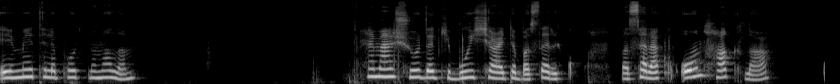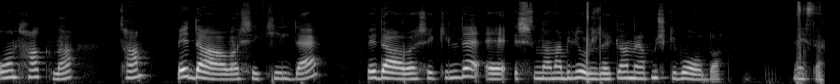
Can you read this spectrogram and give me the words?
Evime teleportlanalım. Hemen şuradaki bu işarete basarak basarak 10 hakla 10 hakla tam bedava şekilde bedava şekilde e, ışınlanabiliyoruz. Reklam yapmış gibi oldu. Neyse.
